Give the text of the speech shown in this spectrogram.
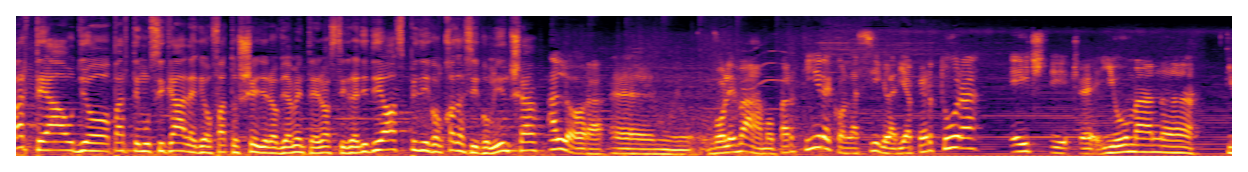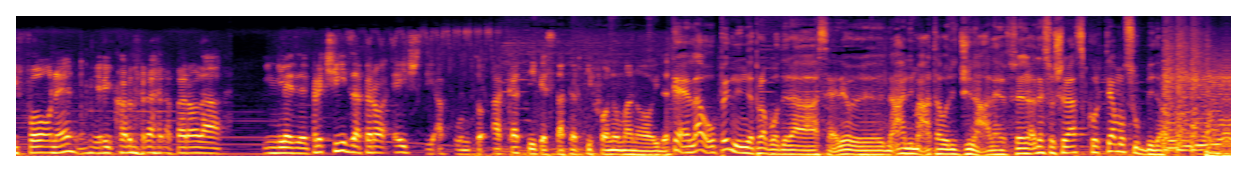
Parte audio, parte musicale che ho fatto scegliere ovviamente ai nostri graditi ospiti, con cosa si comincia? Allora, ehm, volevamo partire con la sigla di apertura HT, cioè Human Tifone, non mi ricordo la parola inglese precisa, però HT appunto HT che sta per tifone umanoide. Che è la opening proprio della serie eh, animata originale. Adesso ce l'ascoltiamo subito.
